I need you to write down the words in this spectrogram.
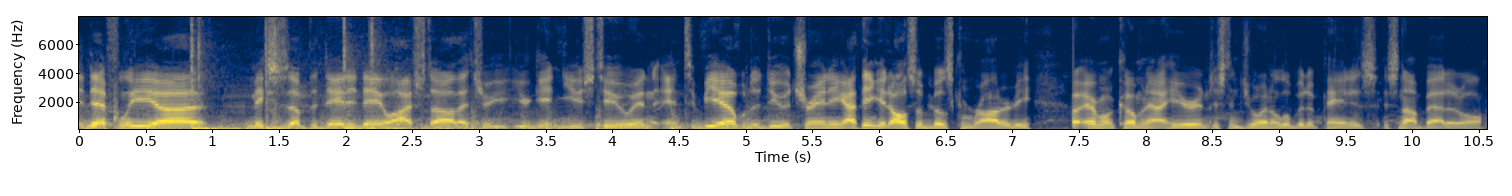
It definitely uh, mixes up the day-to-day lifestyle that you're, you're getting used to and, and to be able to do a training, I think it also builds camaraderie. Everyone coming out here and just enjoying a little bit of pain is it's not bad at all.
